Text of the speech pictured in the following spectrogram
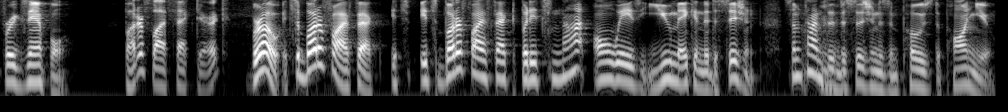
For example, Butterfly effect, Derek. bro, it's a butterfly effect. It's it's butterfly effect, but it's not always you making the decision. Sometimes the mm-hmm. decision is imposed upon you.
